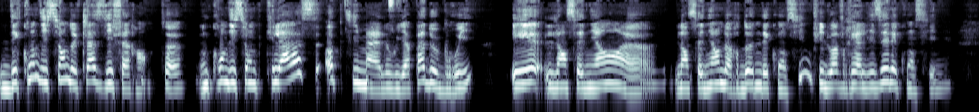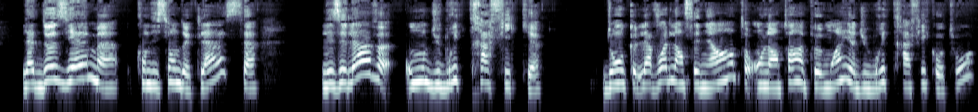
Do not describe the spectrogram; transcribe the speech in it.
des conditions de classe différentes. Une condition de classe optimale où il n'y a pas de bruit et l'enseignant euh, l'enseignant leur donne des consignes puis ils doivent réaliser les consignes. La deuxième condition de classe, les élèves ont du bruit de trafic. Donc la voix de l'enseignante, on l'entend un peu moins, il y a du bruit de trafic autour.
